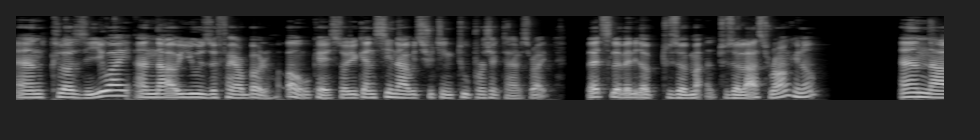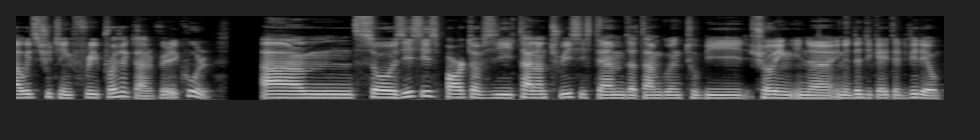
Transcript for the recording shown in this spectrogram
and close the UI and now use the fireball. Oh, okay, so you can see now it's shooting two projectiles, right? Let's level it up to the, to the last rank, you know? And now it's shooting three projectiles, very cool. Um, so this is part of the talent tree system that I'm going to be showing in a, in a dedicated video.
